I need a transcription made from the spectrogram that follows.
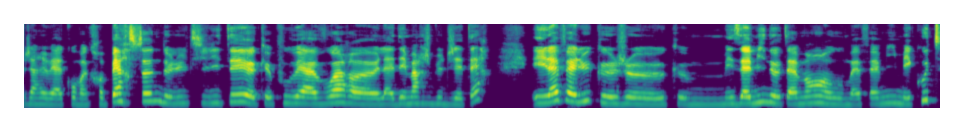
j'arrivais à convaincre personne de l'utilité euh, que pouvait avoir euh, la démarche budgétaire. Et il a fallu que, je, que mes amis notamment ou ma famille m'écoutent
